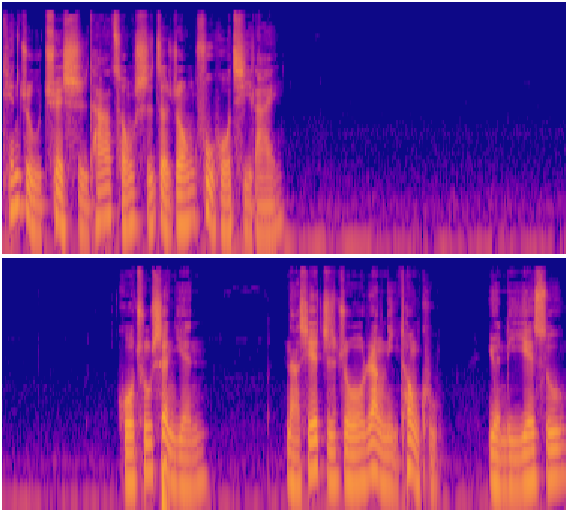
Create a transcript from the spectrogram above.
天主却使他从死者中复活起来。活出圣言，哪些执着让你痛苦？远离耶稣，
